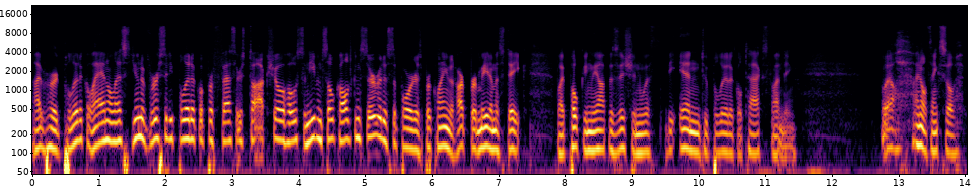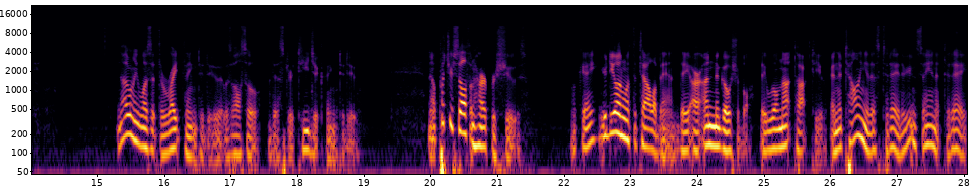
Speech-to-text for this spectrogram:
I've heard political analysts, university political professors, talk show hosts, and even so called conservative supporters proclaim that Harper made a mistake by poking the opposition with the end to political tax funding. Well, I don't think so. Not only was it the right thing to do, it was also the strategic thing to do. Now put yourself in Harper's shoes. Okay? You're dealing with the Taliban. They are unnegotiable. They will not talk to you. And they're telling you this today. They're even saying it today.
